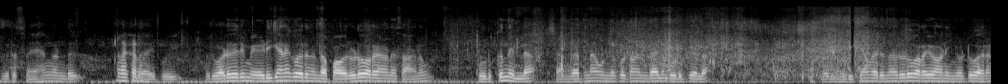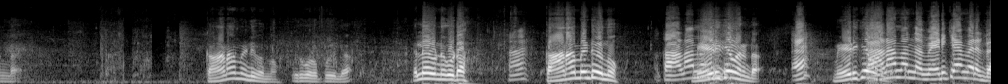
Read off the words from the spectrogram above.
ഇവരുടെ സ്നേഹം കണ്ട് പോയി ഒരുപാട് പേര് മേടിക്കാനൊക്കെ വരുന്നുണ്ട്. അപ്പോൾ അവരോട് പറയാണ് സാധനം കൊടുക്കുന്നില്ല. ശങ്കരനെ ഉണ്ണിക്കുട്ടൻ എന്തായാലും കൊടുക്കില്ല അപ്പോൾ മേടിക്കാൻ വരുന്നവരോട് പറയുവാണ് ഇങ്ങോട്ട് വരണ്ട. കാണാൻ വേണ്ടി വന്നോ? ഒരു കുഴപ്പമില്ല. അല്ലേ ഉണ്ണിക്കുട്ടാ? കാണാൻ വേണ്ടി വന്നോ? മേടിക്കാൻ വരണ്ട. മേടിക്കാൻ വരണ്ട. കാണാൻ വന്നോ? മേടിക്കാൻ വരണ്ട.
